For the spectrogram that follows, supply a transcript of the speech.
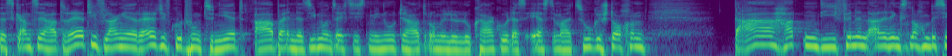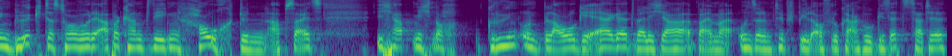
Das Ganze hat relativ lange, relativ gut funktioniert, aber in der 67. Minute hat Romelu Lukaku das erste Mal zugestochen. Da hatten die Finnen allerdings noch ein bisschen Glück. Das Tor wurde aberkannt wegen hauchdünnen Abseits. Ich habe mich noch grün und blau geärgert, weil ich ja bei unserem Tippspiel auf Lukaku gesetzt hatte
